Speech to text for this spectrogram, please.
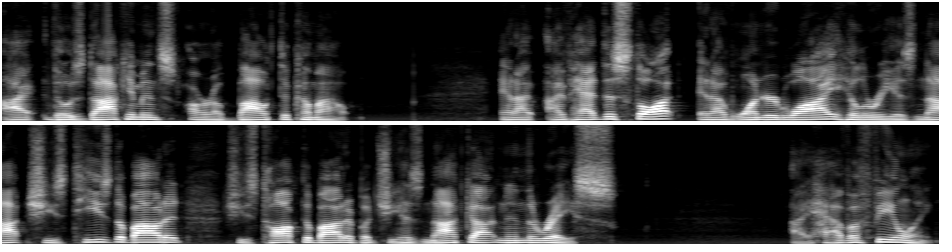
I those documents are about to come out. And I, I've had this thought and I've wondered why Hillary is not. She's teased about it, she's talked about it, but she has not gotten in the race. I have a feeling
